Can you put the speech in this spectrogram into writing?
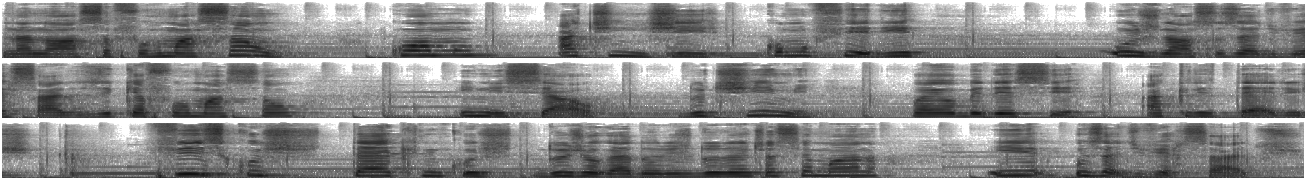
na nossa formação, como atingir, como ferir os nossos adversários e que a formação inicial do time vai obedecer a critérios físicos, técnicos dos jogadores durante a semana e os adversários.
